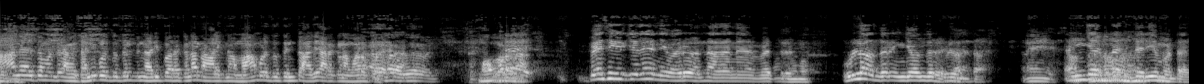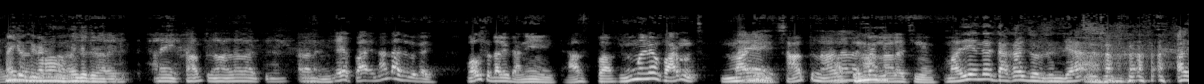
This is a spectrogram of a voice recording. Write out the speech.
நானே ஏத்த மாட்டேன் அங்க தண்ணி பழத்தை தின்னுட்டு நடிப்பு அரைக்கணும் நாளைக்கு நான் மாம்பழத்தை தின்னுட்டு அதே அரைக்கணும் வரப்ப. பேசிக்கிறதே நீ வருவ. அதானே உள்ள வந்துரு இங்க வந்துரு. இங்க இருந்தா தெரிய சாப்பிட்டு நல்லா இருக்கு நல்லா சொல்லுங்க. பவுசு தலைவிட்டானே உண்மையிலே வரணும் சாப்பிட்டு நல்லா நாலு நாள் ஆச்சுங்க. மதியம் தான் தக்காளி சோறு செஞ்சா அது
